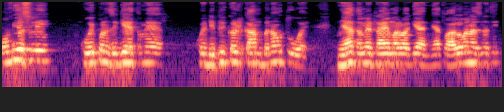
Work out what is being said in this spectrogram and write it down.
ઓબ્વિયસલી કોઈ પણ જગ્યાએ તમે કોઈ ડિફિકલ્ટ કામ બનાવતું હોય ત્યાં તમે ટ્રાય મારવા ગયા ત્યાં તો હાલવાના જ નથી.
